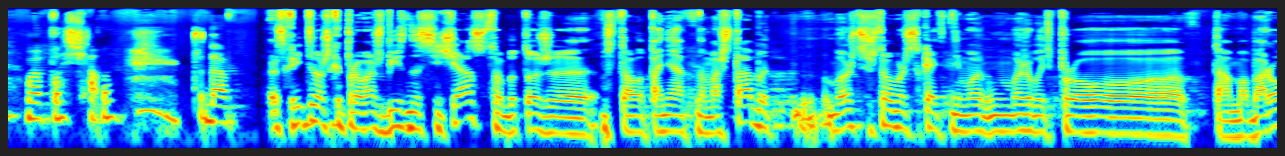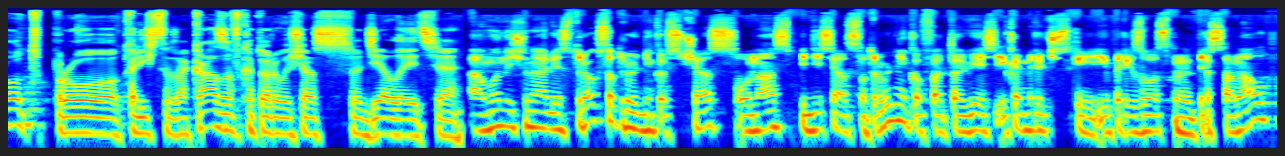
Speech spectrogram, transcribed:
воплощала туда. Расскажите немножко про ваш бизнес сейчас, чтобы тоже стало понятно масштабы. Можете, что можете сказать, может быть, про там, оборот, про количество заказов, которые вы сейчас делаете? А мы начинали с трех сотрудников, сейчас у нас 50 сотрудников, это весь и коммерческий, и производственный персонал.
